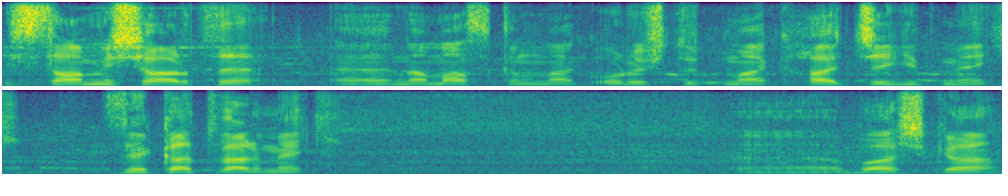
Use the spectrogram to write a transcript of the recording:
İslami şartı e, namaz kılmak, oruç tutmak, hacca gitmek, zekat vermek. E, başka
